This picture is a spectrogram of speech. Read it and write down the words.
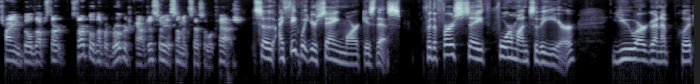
try and build up, start start building up a brokerage account just so he has some accessible cash. So I think what you're saying, Mark, is this: for the first, say, four months of the year, you are going to put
